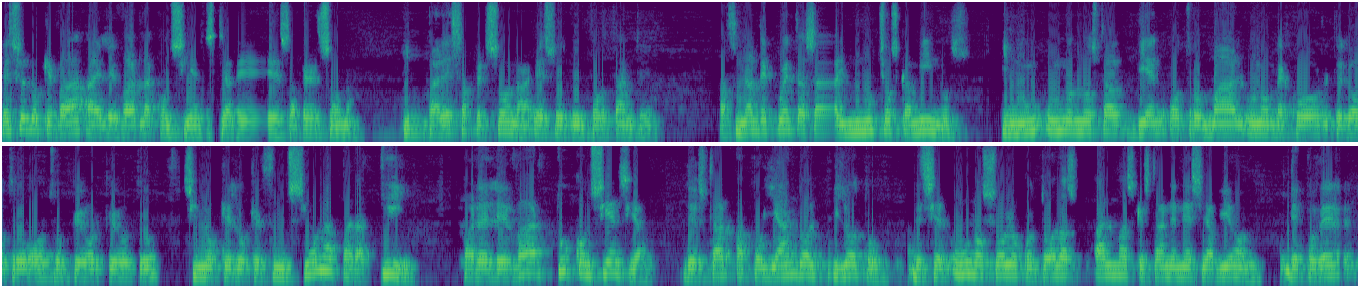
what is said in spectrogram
Eso es lo que va a elevar la conciencia de esa persona. Y para esa persona eso es lo importante. Al final de cuentas hay muchos caminos y uno no está bien, otro mal, uno mejor que el otro, otro peor que otro, sino que lo que funciona para ti, para elevar tu conciencia, de estar apoyando al piloto, de ser uno solo con todas las almas que están en ese avión, de poder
